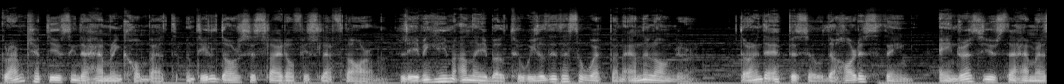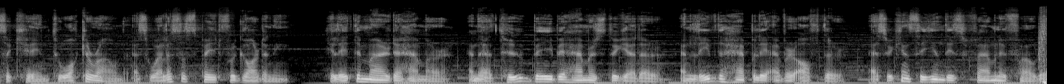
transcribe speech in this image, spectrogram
Grime kept using the hammer in combat until Darcy slid off his left arm, leaving him unable to wield it as a weapon any longer. During the episode The Hardest Thing, Andrias used the hammer as a cane to walk around as well as a spade for gardening. He later married a hammer and they had two baby hammers together and lived happily ever after, as you can see in this family photo.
